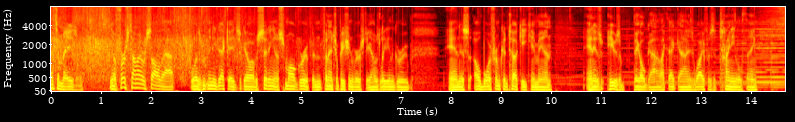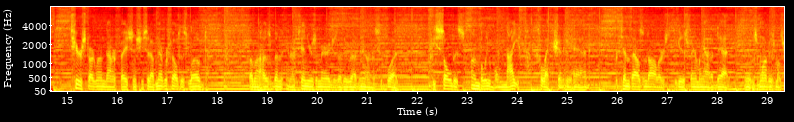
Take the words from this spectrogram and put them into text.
That's amazing. You know, first time I ever saw that was many decades ago. I was sitting in a small group in Financial Peace University. I was leading the group, and this old boy from Kentucky came in, and his he was a big old guy like that guy. His wife was a tiny little thing. Tears started running down her face, and she said, "I've never felt as loved by my husband in our 10 years of marriage as I do right now." And I said, "What?" He sold this unbelievable knife collection he had for ten thousand dollars to get his family out of debt. And it was one of his most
